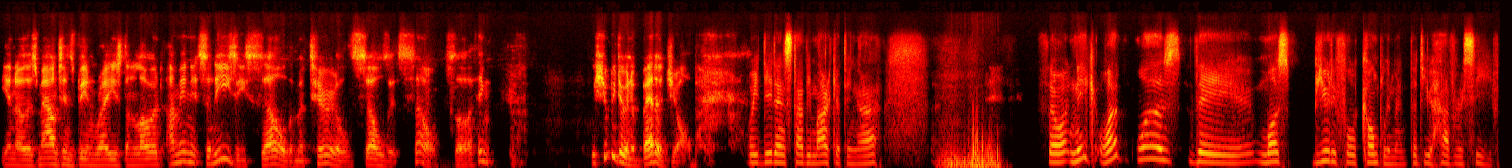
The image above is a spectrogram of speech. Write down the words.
you know, there's mountains being raised and lowered. I mean, it's an easy sell. The material sells itself. So I think we should be doing a better job. We didn't study marketing, huh? So, Nick, what was the most beautiful compliment that you have received?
